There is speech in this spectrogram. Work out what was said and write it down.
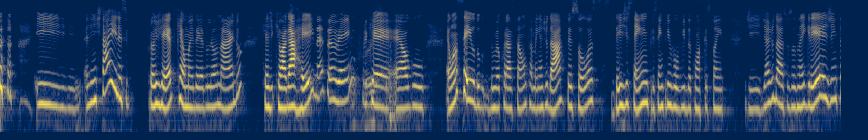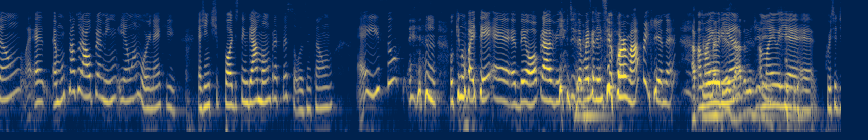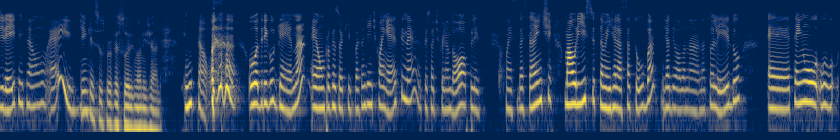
e a gente tá aí nesse projeto, que é uma ideia do Leonardo, que, que eu agarrei, né, também, porque é, é algo, é um anseio do, do meu coração também ajudar pessoas, desde sempre, sempre envolvida com as questões de, de ajudar as pessoas na igreja, então é, é muito natural para mim e é um amor, né, que, que a gente pode estender a mão para as pessoas, então é isso. o que não vai ter é, é BO pra vir de- depois que a gente se formar, porque, né? A, maioria- é no direito. A maioria é, é curso de direito, então é aí. Quem que é seus professores na Unijales? Então, o Rodrigo Guena é um professor que bastante gente conhece, né? O pessoal de Fernandópolis conhece bastante. Maurício também de Araçatuba, já deu aula na, na Toledo. É, tem o, o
